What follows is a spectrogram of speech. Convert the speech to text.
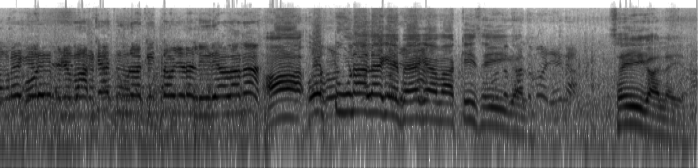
ਅਗਲੇ ਗੇੜੇ ਨੇ ਵਾਕਿਆ ਟੂਣਾ ਕੀਤਾ ਉਹ ਜਿਹੜਾ ਲੀੜੇ ਵਾਲਾ ਨਾ। ਆ ਉਹ ਟੂਣਾ ਲੈ ਕੇ ਬਹਿ ਗਿਆ ਵਾਕਈ ਸਹੀ ਗੱਲ। ਖਤਮ ਹੋ ਜਾਏਗਾ। ਸਹੀ ਗੱਲ ਹੈ ਯਾਰ।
